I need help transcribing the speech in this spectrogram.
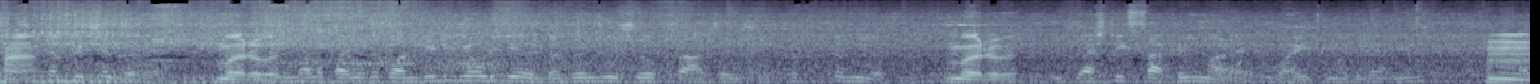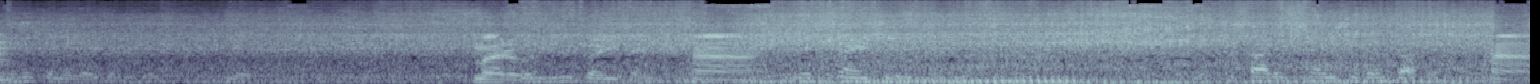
हाँ। आहे बरोबर। तुम्हाला पाहिजे तर क्वांटिटी जेवढी आहे डझनचा हिशोब सहाचा हिशोब तर कमी लागतो बरोबर। प्लास्टिक साखळी माळ आहे व्हाईटमध्ये आणि हम्म, कलर आहे बरोबर। प्राईस आहे हाँ। एकशे ऐंशी एकशे साडेशे ऐंशीपर्यंत आपण हाँ।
